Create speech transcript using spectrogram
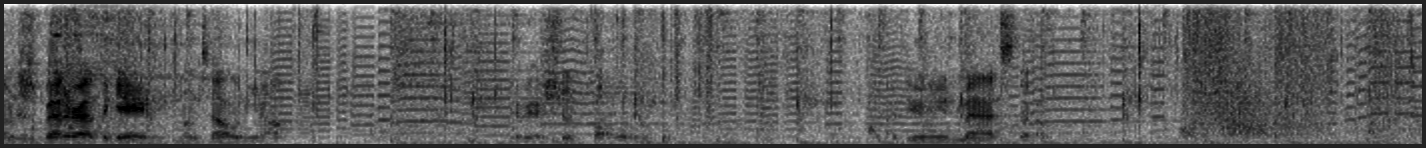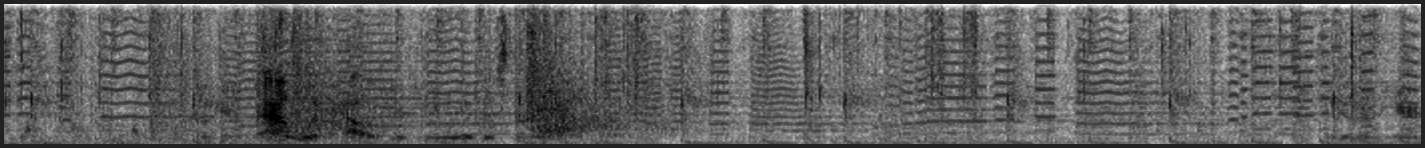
I'm just better at the game. I'm telling y'all. Maybe I should follow him. I do need mats, though. Okay, that wood pallet gives me wood this time. I go down here?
